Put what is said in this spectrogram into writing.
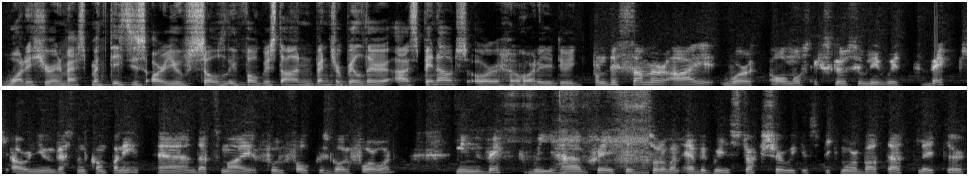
what is your investment thesis? Are you solely focused on venture builder uh, spinouts or what are you doing? From this summer, I work almost exclusively with VEQ, our new investment company, and that's my full focus going forward. In VEQ, we have created sort of an evergreen structure. We can speak more about that later.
